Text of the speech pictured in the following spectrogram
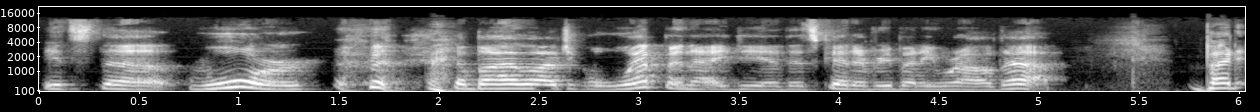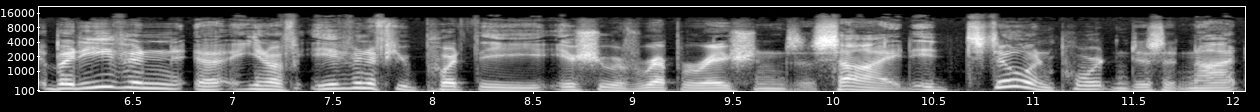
it's the war, the biological weapon idea that's got everybody riled up. But but even uh, you know if, even if you put the issue of reparations aside, it's still important, is it not,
